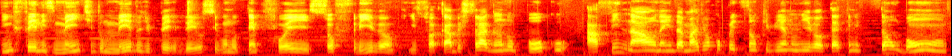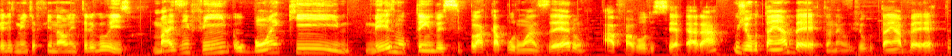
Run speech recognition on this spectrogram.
infelizmente, do medo de perder. O segundo tempo foi sofrível. Isso acaba estragando um pouco a final, né? Ainda mais de uma competição que vinha num nível técnico tão bom. Infelizmente a final não entregou isso. Mas enfim, o bom é que mesmo tendo esse placar por 1 a 0 a favor do Ceará, o jogo tá em aberto, né? O jogo tá em aberto.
